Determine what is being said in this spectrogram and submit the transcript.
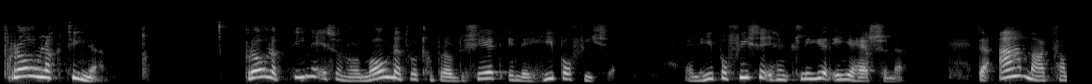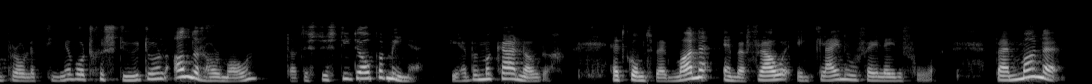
Prolactine. Prolactine is een hormoon dat wordt geproduceerd in de hypofyse. En hypofyse is een klier in je hersenen. De aanmaak van prolactine wordt gestuurd door een ander hormoon, dat is dus die dopamine. Die hebben elkaar nodig. Het komt bij mannen en bij vrouwen in kleine hoeveelheden voor. Bij mannen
